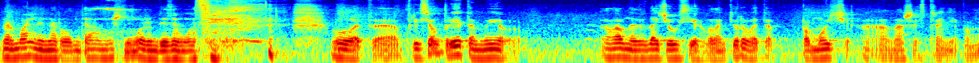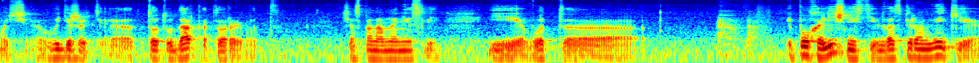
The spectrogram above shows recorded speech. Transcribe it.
нормальный народ, да, мы же не можем без эмоций. Вот. э, При всем при этом мы главная задача у всех волонтеров это помочь э, нашей стране, помочь выдержать э, тот удар, который вот сейчас по нам нанесли. И вот э, эпоха личности в 21 веке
